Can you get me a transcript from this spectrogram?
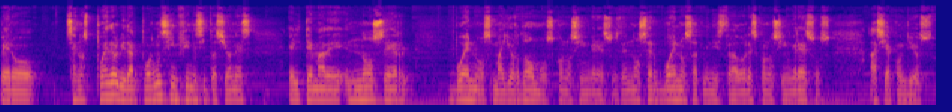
pero se nos puede olvidar por un sinfín de situaciones el tema de no ser buenos mayordomos con los ingresos, de no ser buenos administradores con los ingresos hacia con Dios.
